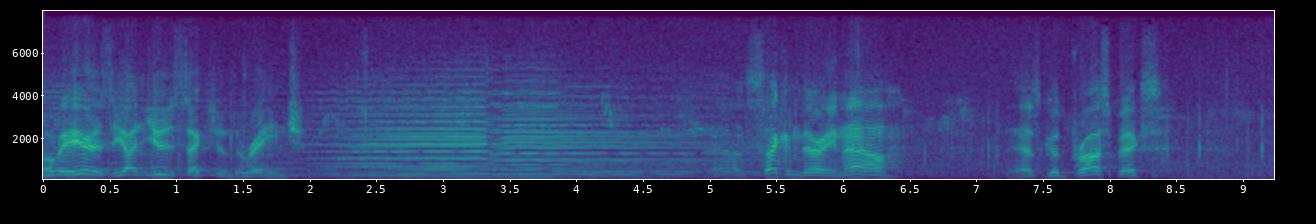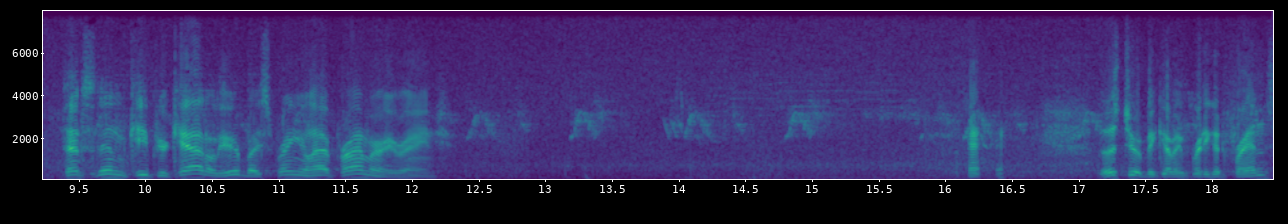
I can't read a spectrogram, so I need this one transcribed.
Over here is the unused section of the range. Well, secondary now. It has good prospects. Fence it in and keep your cattle here. By spring, you'll have primary range. Those two are becoming pretty good friends.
